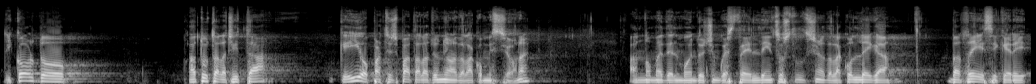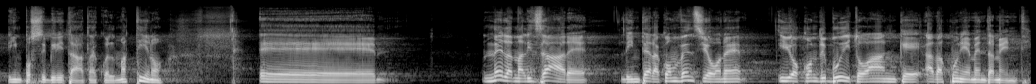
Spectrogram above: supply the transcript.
Ricordo a tutta la città che io ho partecipato alla riunione della Commissione a nome del Movimento 5 Stelle in sostituzione della collega Barresi che era impossibilitata quel mattino e nell'analizzare l'intera convenzione io ho contribuito anche ad alcuni emendamenti.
